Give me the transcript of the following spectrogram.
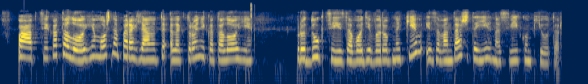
В папці Каталоги можна переглянути електронні каталоги продукції заводів-виробників і завантажити їх на свій комп'ютер.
